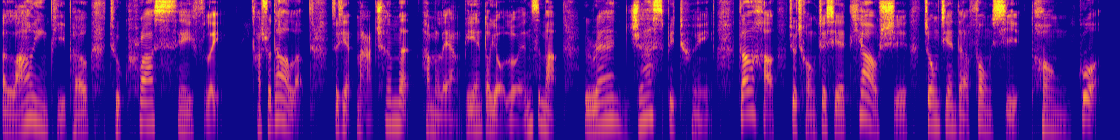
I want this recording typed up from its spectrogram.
allowing people to cross safely. 他说到了这些马车们，他们两边都有轮子嘛，ran just between，刚好就从这些跳石中间的缝隙通过。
